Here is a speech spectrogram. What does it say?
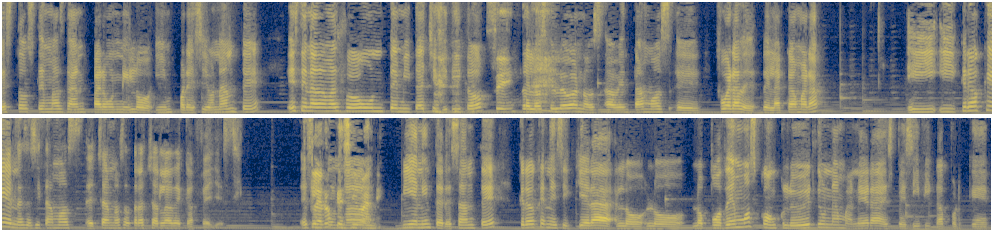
estos temas dan para un hilo impresionante, Este nada más fue un temita chiquitito de los que luego nos aventamos eh, fuera de, la cámara. Y, creo que necesitamos echarnos otra charla de café, Jessie. Es claro que sí, Vane. Bien interesante. Creo que ni siquiera lo, lo, podemos concluir de una manera específica porque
